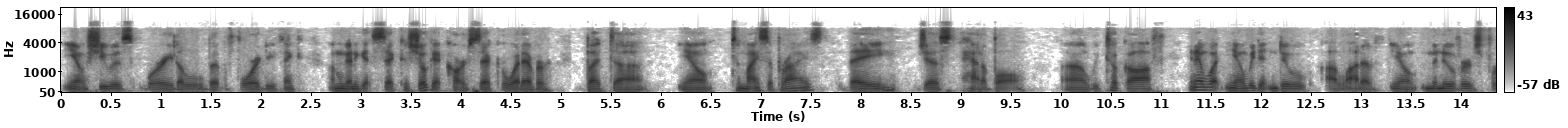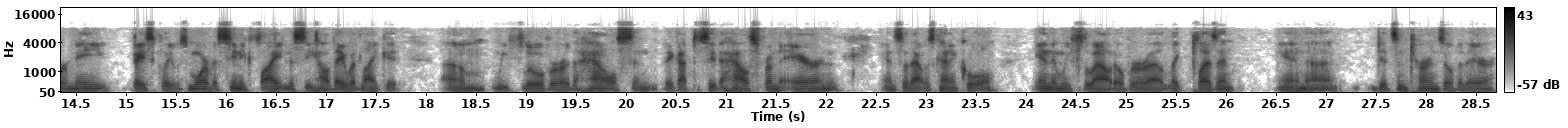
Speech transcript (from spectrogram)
you know, she was worried a little bit before. Do you think I'm going to get sick? Because she'll get car sick or whatever. But uh, you know, to my surprise, they just had a ball. Uh, we took off. You know what? You know, we didn't do a lot of you know maneuvers for me. Basically, it was more of a scenic flight and to see how they would like it. Um, we flew over the house and they got to see the house from the air and and so that was kind of cool. And then we flew out over uh, Lake Pleasant and uh, did some turns over there.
